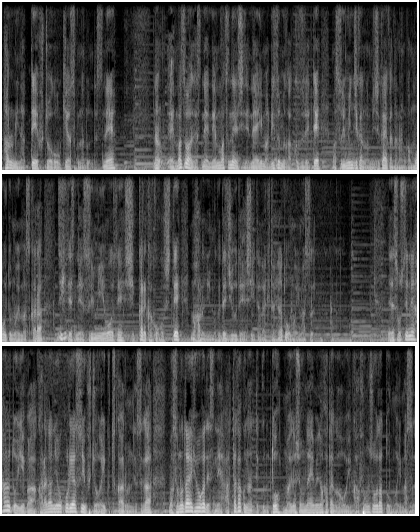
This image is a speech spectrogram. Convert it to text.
春になって不調が起きやすくなるんですね。なので、まずはですね、年末年始でね、今リズムが崩れて、まあ、睡眠時間が短い方なんかも多いと思いますから、ぜひですね、睡眠をね、しっかり確保して、まあ、春に向けて充電していただきたいなと思います。でそしてね春といえば体に起こりやすい不調がいくつかあるんですが、まあ、その代表がですね暖かくなってくると毎年お悩みの方が多い花粉症だと思います。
